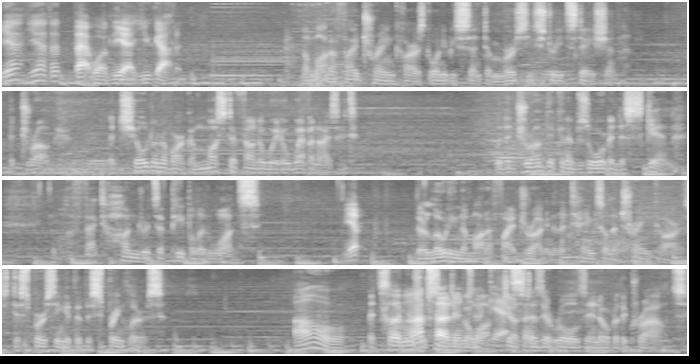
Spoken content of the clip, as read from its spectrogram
Yeah, yeah, that that one. Yeah, you got it. The modified train car is going to be sent to Mercy Street Station. The drug. The children of Arkham must have found a way to weaponize it. With a drug that can absorb into skin, it will affect hundreds of people at once. Yep. They're loading the modified drug into the tanks on the train cars, dispersing it through the sprinklers. Oh, The so timers not are set turned to into go a off gas. just as it rolls in over the crowds.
